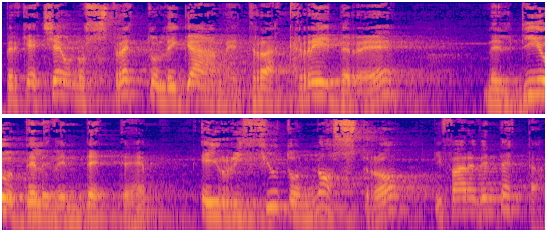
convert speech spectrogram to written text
perché c'è uno stretto legame tra credere nel Dio delle vendette e il rifiuto nostro di fare vendetta.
